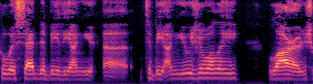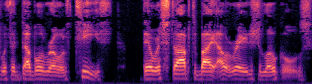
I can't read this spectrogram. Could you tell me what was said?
who was said to be the un- uh, to be unusually large with a double row of teeth. They were stopped by outraged locals.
